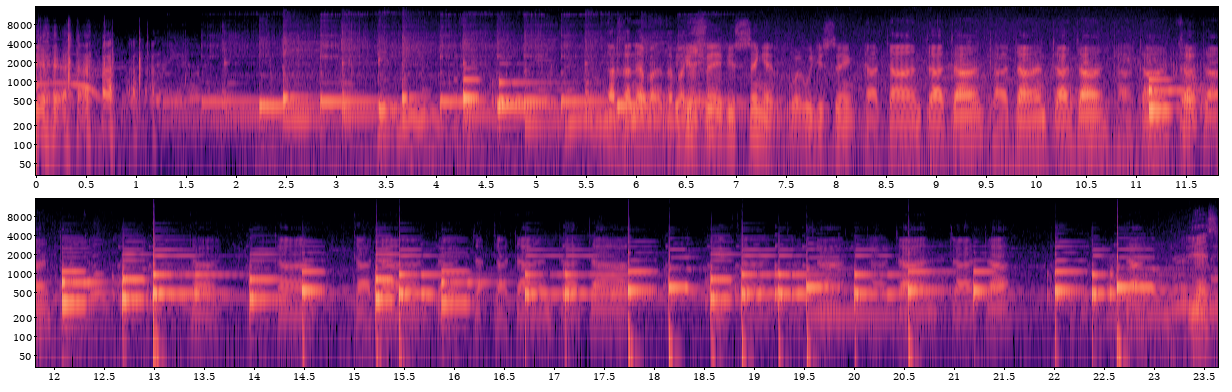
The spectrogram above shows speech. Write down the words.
That is another the If you, sing, if you sing it, what would you sing? Ta-tan, ta-tan, ta-tan, ta-tan. Ta-tan, ta-tan, ta-tan. Yes. Do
